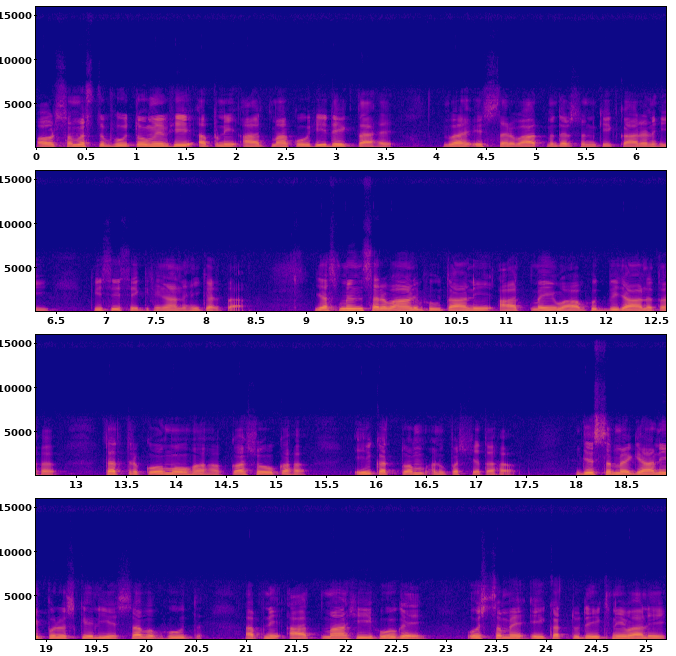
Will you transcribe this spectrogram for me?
और समस्त भूतों में भी अपनी आत्मा को ही देखता है, वह इस सर्वात्म दर्शन के कारण ही किसी से घृणा नहीं करता। यस्मिन सर्वाणी भूतानि आत्मैवाभुद्विजानत, तत्र को मोह, क शोक एकत्व अनुपश्यत। जिस समय ज्ञानी पुरुष के लिए सब भूत अपनी आत्मा ही हो गए, उस समय एकत्व देखने वाले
